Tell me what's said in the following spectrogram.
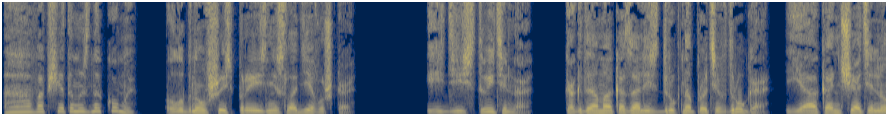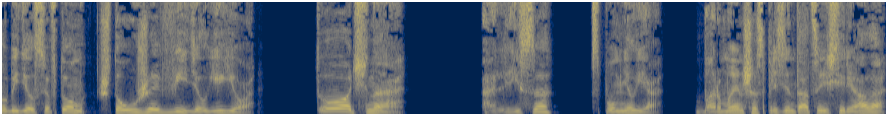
«А вообще-то мы знакомы», — улыбнувшись, произнесла девушка. И действительно, когда мы оказались друг напротив друга, я окончательно убедился в том, что уже видел ее. Точно! Алиса? Вспомнил я. Барменша с презентацией сериала?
